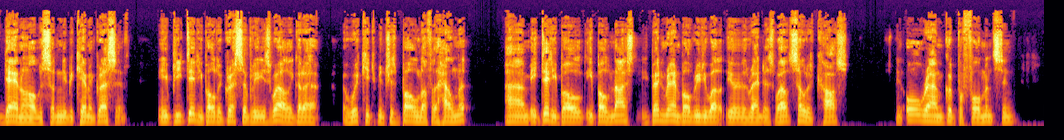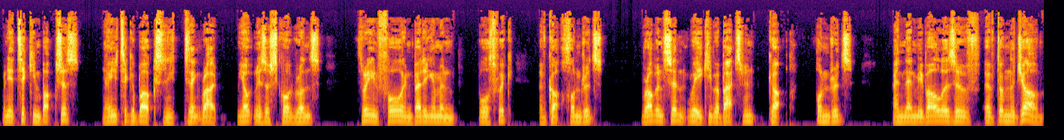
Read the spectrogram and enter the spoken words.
then all of a sudden he became aggressive. He, he did. He bowled aggressively as well. He got a, a wicket which was bowled off of the helmet. Um, he did. He bowled. He bowled nicely. Ben Raine bowled really well at the other end as well. So did Carse. An all-round good performance. And when you're ticking boxes, you know, you tick a box and you think, right, the openers have scored runs. Three and four in Bedingham and Borthwick have got hundreds. Robinson, wicketkeeper batsman, got hundreds. And then my bowlers have, have done the job.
